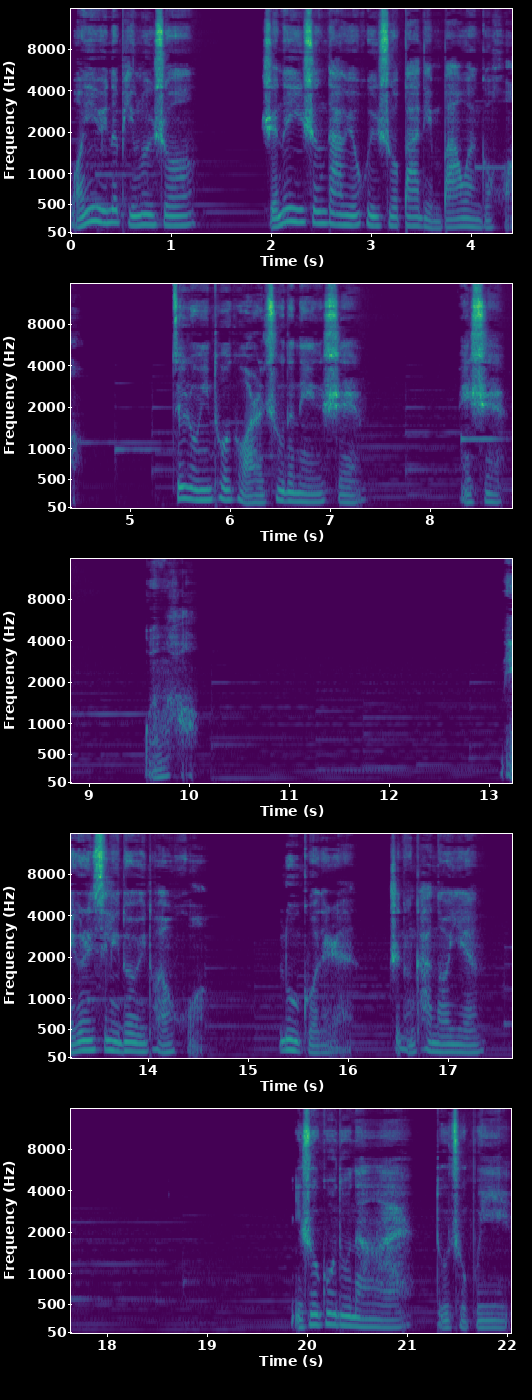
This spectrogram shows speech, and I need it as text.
网易云的评论说：“人的一生大约会说八点八万个谎，最容易脱口而出的那个是‘没事，我很好’。每个人心里都有一团火，路过的人只能看到烟。你说孤独难挨，独处不易。”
